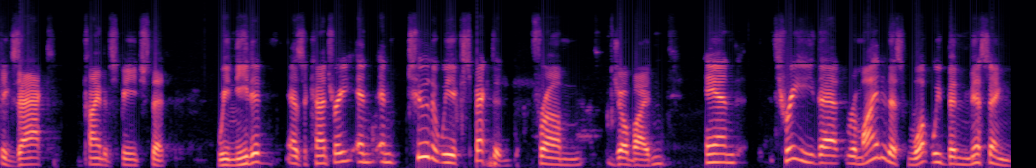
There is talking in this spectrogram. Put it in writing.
exact kind of speech that we needed as a country, and and two that we expected from Joe Biden, and three that reminded us what we've been missing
